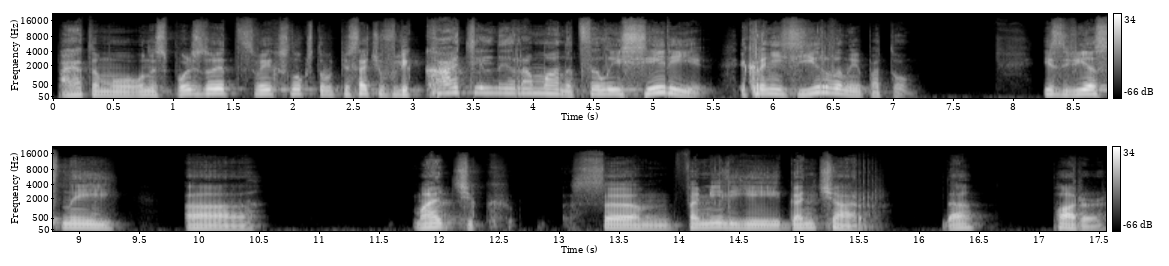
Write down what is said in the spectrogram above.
Поэтому он использует своих слуг, чтобы писать увлекательные романы, целые серии, экранизированные потом. Известный э, мальчик с э, фамилией Гончар, да, Potter,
